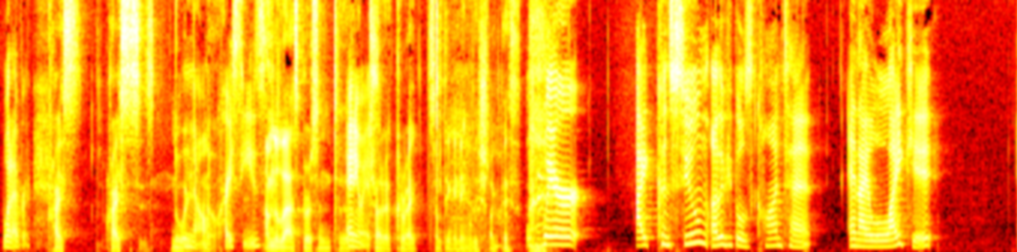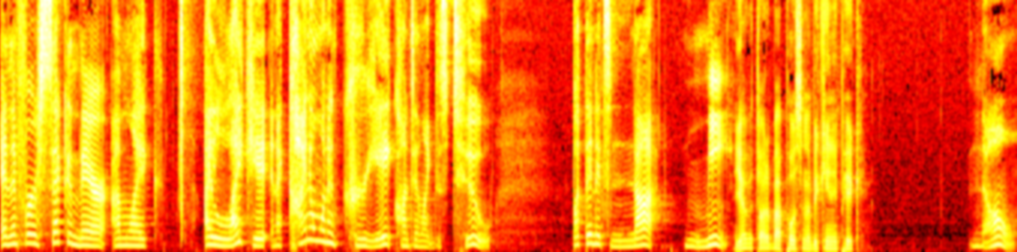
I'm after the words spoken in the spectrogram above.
whatever. Crisis, crises. No way. No, no. crises. I'm the last person to Anyways. try to correct something in English like this. where I consume other people's content and I like it. And then for a second there, I'm like, I like it and I kind of want to create content like this too. But then it's not me. You ever thought about posting a bikini pic? No.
